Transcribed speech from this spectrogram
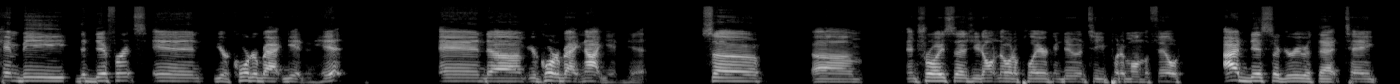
can be the difference in your quarterback getting hit and um, your quarterback not getting hit. So, um, and Troy says you don't know what a player can do until you put him on the field. I disagree with that take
